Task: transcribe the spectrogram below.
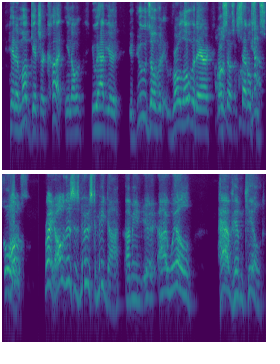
hit him up, get your cut. You know, you have your your dudes over there, roll over there, you know, Oh, so- settle yeah. some scores. Right. All of this is news to me, Doc. I mean, uh, I will have him killed.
